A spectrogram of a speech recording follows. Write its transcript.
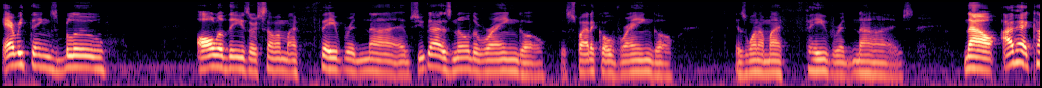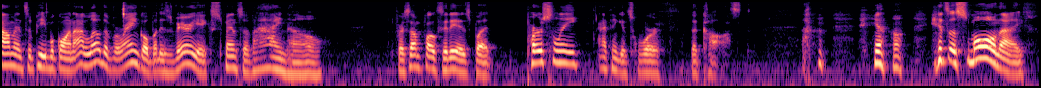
Everything's blue. All of these are some of my favorite knives. You guys know the Vrango, the Spyderco Vrango is one of my favorite knives. Now, I've had comments of people going, I love the Vrango, but it's very expensive. I know. For some folks it is, but personally, I think it's worth the cost. you know, it's a small knife,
